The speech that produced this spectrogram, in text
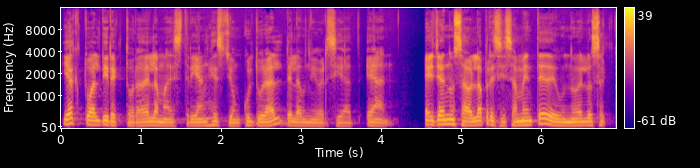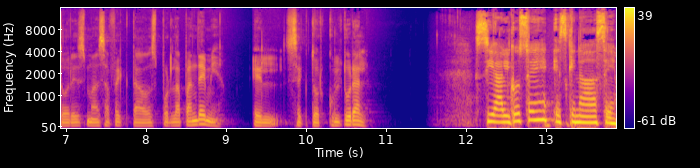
y actual directora de la maestría en gestión cultural de la Universidad EAN. Ella nos habla precisamente de uno de los sectores más afectados por la pandemia, el sector cultural. Si algo sé es que nada sé,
